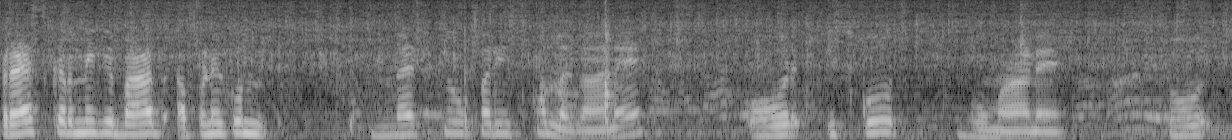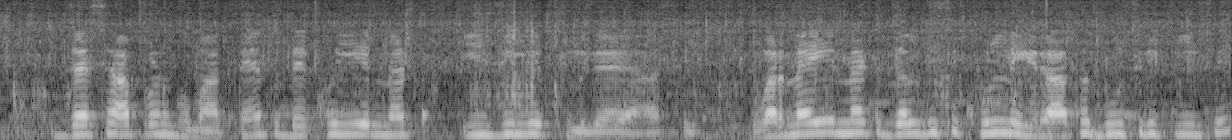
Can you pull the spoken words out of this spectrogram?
प्रेस करने के बाद अपने को नट के ऊपर इसको लगाना है और इसको घुमाना है। तो जैसे आप घुमाते हैं तो देखो ये नट इजीली खुल गया यहाँ से। वरना ये नट जल्दी से खुल नहीं रहा था दूसरी की से।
